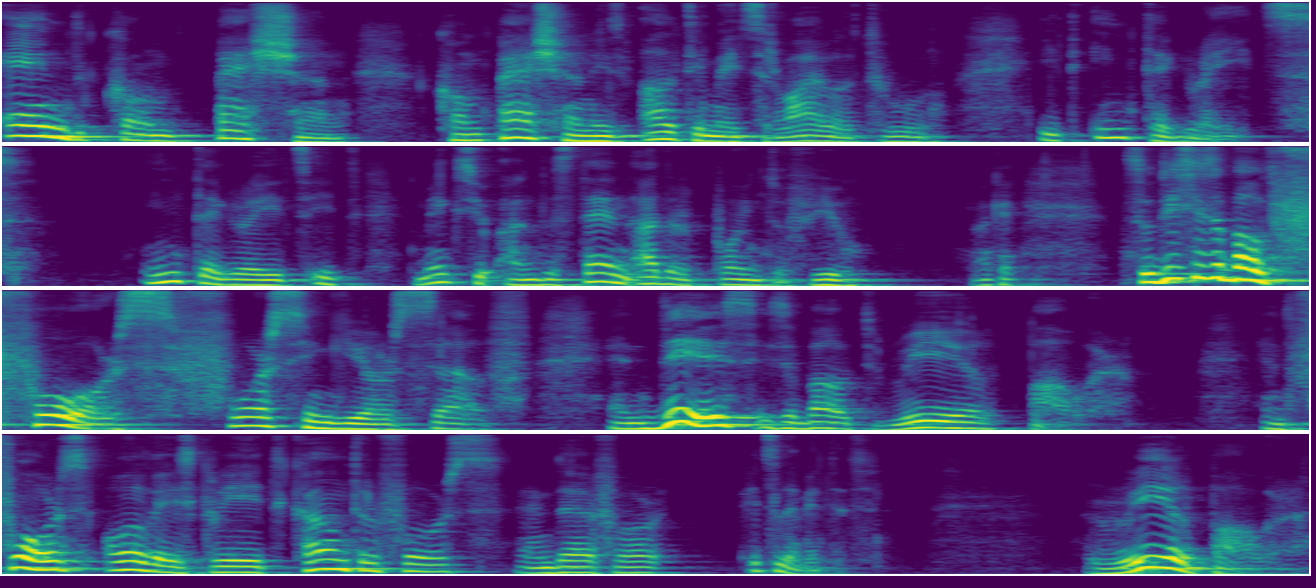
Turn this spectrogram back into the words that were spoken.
and compassion. Compassion is ultimate survival tool. It integrates integrates it, makes you understand other point of view. Okay, so this is about force, forcing yourself, and this is about real power. And force always creates counterforce, and therefore it's limited. Real power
